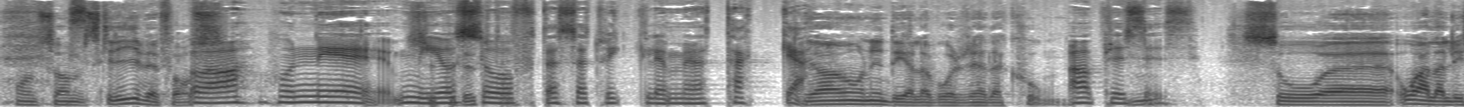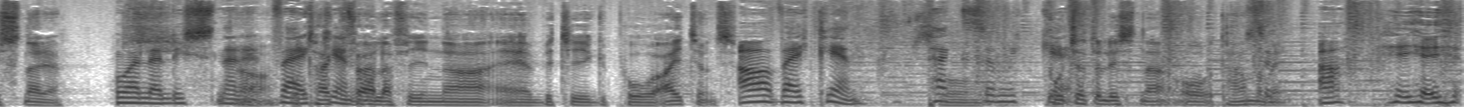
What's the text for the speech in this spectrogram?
Hon som skriver för oss. Ja, hon är med oss så ofta så att vi glömmer att tacka. Ja, hon är en del av vår redaktion. Ja, precis. Så, eh, och alla lyssnare. Och alla lyssnare, Ja, verkligen. tack för alla fina eh, betyg på iTunes. Ja, verkligen. Tack så, mycket. Fortsätt att lyssna och ta hand om Så- er. Ja, hej hej.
